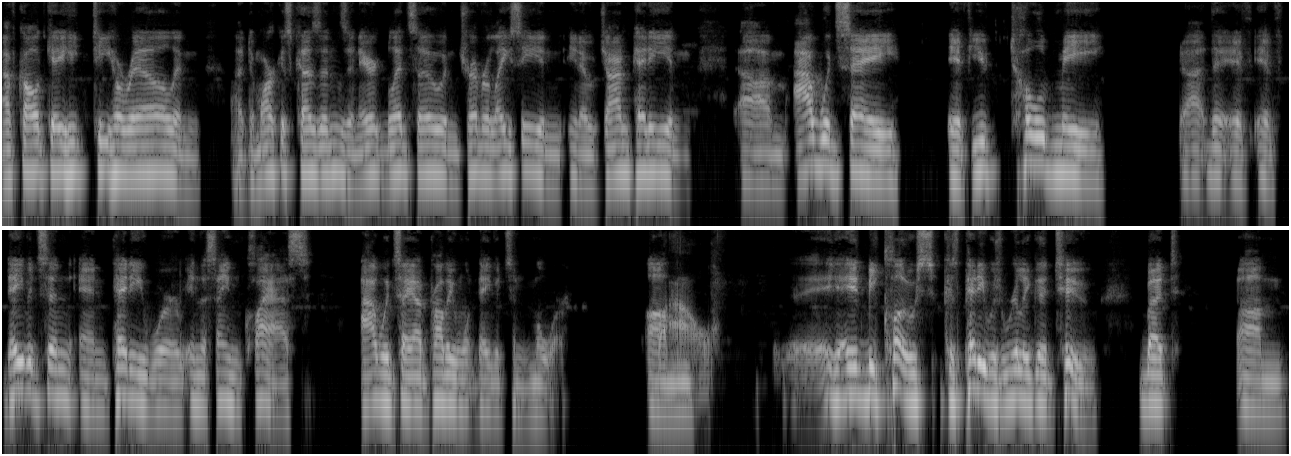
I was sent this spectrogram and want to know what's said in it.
I've called KT Harrell and uh, Demarcus Cousins and Eric Bledsoe and Trevor Lacey and you know John Petty and um, I would say if you told me uh, that if if Davidson and Petty were in the same class, I would say I'd probably want Davidson more. Um, wow, it, would be close because Petty was really good too, but um,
